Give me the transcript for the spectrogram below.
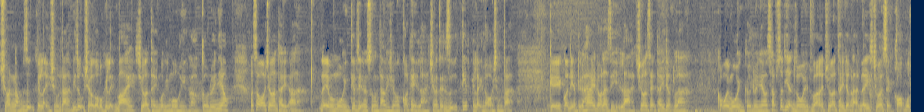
cho nắm giữ cái lệnh chúng ta ví dụ cho có một cái lệnh buy chúng ta thấy một cái mô hình uh, cờ đuôi nhau và sau đó chúng ta thấy à đây là một mô hình tiếp diễn xuống tăng thì chúng ta có thể là chúng ta sẽ giữ tiếp cái lệnh đó của chúng ta cái quan điểm thứ hai đó là gì là chúng ta sẽ thấy được là có một mô hình cờ đuôi nhau sắp xuất hiện rồi và chúng ta thấy được là đây chúng ta sẽ có một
